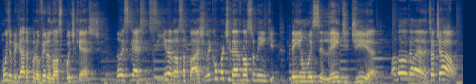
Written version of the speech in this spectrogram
muito obrigado por ouvir o nosso podcast. Não esquece de seguir a nossa página e compartilhar o nosso link. Tenha um excelente dia. Falou, galera. Tchau, tchau.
